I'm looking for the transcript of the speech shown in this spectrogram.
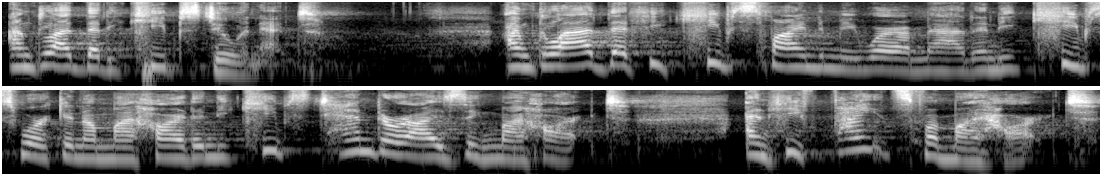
I'm glad that He keeps doing it. I'm glad that He keeps finding me where I'm at and He keeps working on my heart and He keeps tenderizing my heart and He fights for my heart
